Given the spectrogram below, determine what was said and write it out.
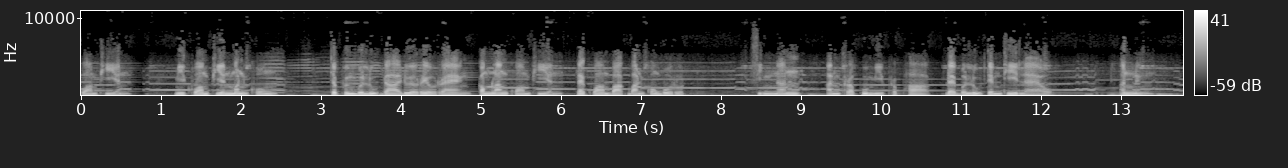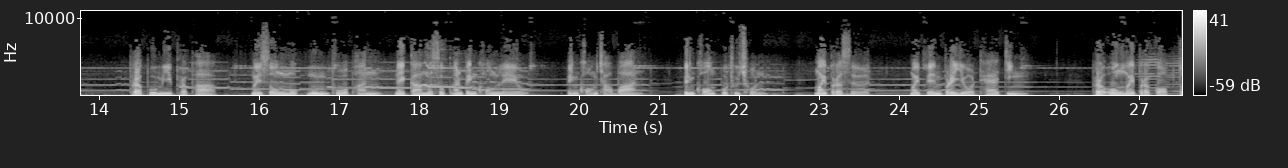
ความเพียร มีความเพียรมั่นคง จะพึงบรรลุได้ด้วยเรี่ยวแรงกำลังความเพียรและความบากบั่นของบุรุษ สิ่งนั้นอันพระผู้มีพระภาคได้บรรลุเต็มที่แล้ว อันหนึ่ง พระผู้มีพระภาคไม่ทรงหมกมุ่นพัวพันในการมาสุขอันเป็นของเลว เป็นของชาวบ้าน เป็นของปุถุชน ไม่ประเสริฐ ไม่เป็นประโยชน์แท้จริง พระองค์ไม่ประกอบต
